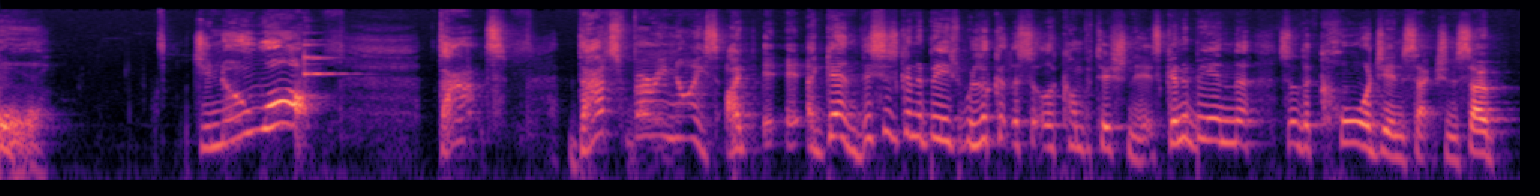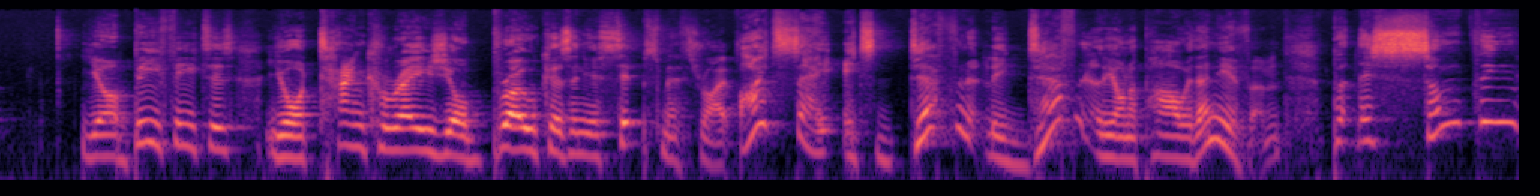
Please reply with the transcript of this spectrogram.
Do you know what? That that's very nice. I, it, again, this is going to be. We look at the sort of competition here. It's going to be in the sort of the core gin section. So your beefeaters, your Tanquerays, your brokers, and your sipsmiths, right? I'd say it's definitely, definitely on a par with any of them. But there's something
